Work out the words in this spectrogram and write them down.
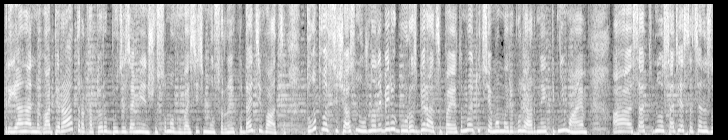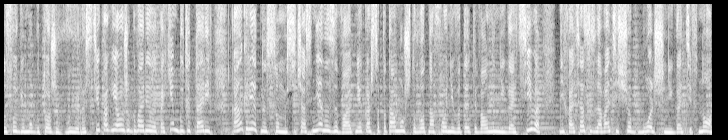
регионального оператора, который будет за меньшую сумму вывозить мусор. Ну и куда деваться? Тут вот сейчас нужно на берегу разбираться, поэтому эту тему мы регулярно и поднимаем. А, ну, соответственно, цены за услуги могут тоже вырасти, как я уже говорила, и каким будет тариф. Конкретные суммы сейчас не называют, мне кажется, потому что вот на фоне вот этой волны негатива не хотят создавать еще больше негатив. Но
